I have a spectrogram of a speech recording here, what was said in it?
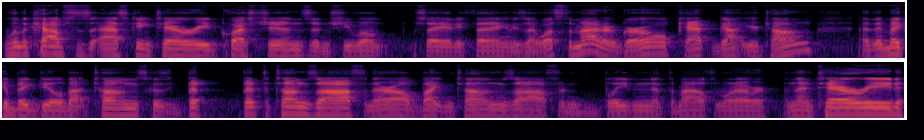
When the cops is asking Tara Reid questions and she won't say anything, and he's like, "What's the matter, girl? Cat got your tongue?" And they make a big deal about tongues because he bit bit the tongues off, and they're all biting tongues off and bleeding at the mouth and whatever. And then Tara Reid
